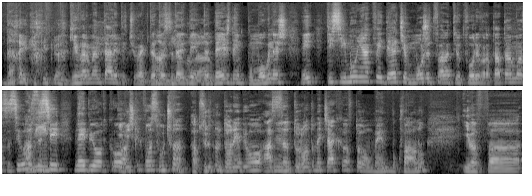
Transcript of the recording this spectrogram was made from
Да, и как... Гивър менталити, човек. Да, да, да, да, им да. дадеш, да им помогнеш. И, ти си имал някаква идея, че може това да ти отвори вратата, ама със сигурност Ами, не си не е било И такова. виж какво се случва. Абсолютно то не е било. Аз mm. Торонто ме чакаха в този момент, буквално. И, в, а,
